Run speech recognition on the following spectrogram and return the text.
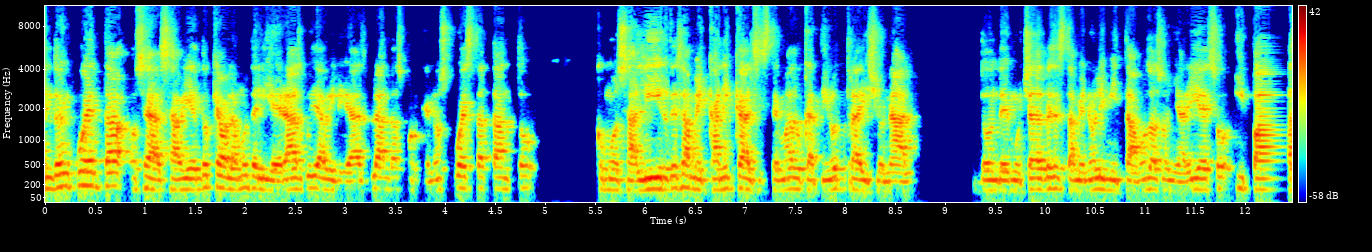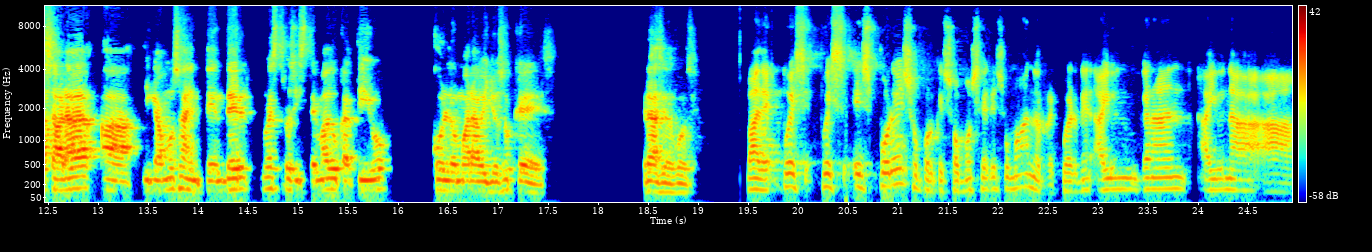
teniendo en cuenta, o sea, sabiendo que hablamos de liderazgo y habilidades blandas, ¿por qué nos cuesta tanto como salir de esa mecánica del sistema educativo tradicional, donde muchas veces también nos limitamos a soñar y eso, y pasar a, digamos, a entender nuestro sistema educativo con lo maravilloso que es? Gracias, José. Vale, pues, pues es por eso, porque somos seres humanos. Recuerden, hay un gran, hay una,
